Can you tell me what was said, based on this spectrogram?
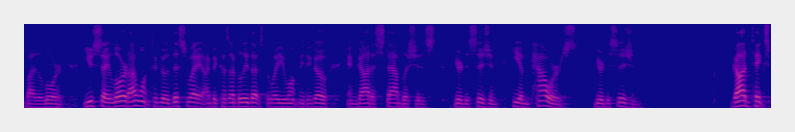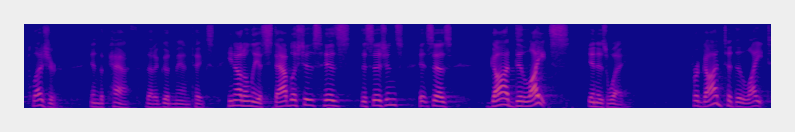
by the Lord. You say, Lord, I want to go this way because I believe that's the way you want me to go. And God establishes your decision, He empowers your decision. God takes pleasure in the path that a good man takes. He not only establishes his decisions, it says, God delights in his way. For God to delight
